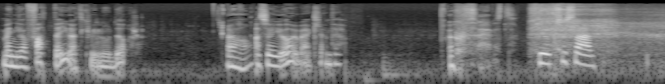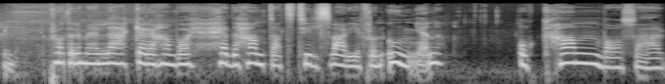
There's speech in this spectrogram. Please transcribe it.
Men jag fattar ju att kvinnor dör. Ja. Alltså jag gör verkligen det. Usch, så hemskt. Det är också så här. Jag pratade med en läkare. Han var headhuntat till Sverige från Ungern. Och han var så här.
